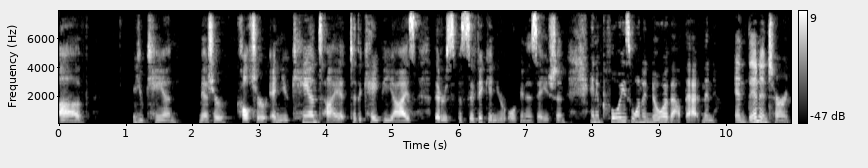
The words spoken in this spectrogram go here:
of you can measure culture and you can tie it to the KPIs that are specific in your organization. And employees want to know about that. And then and then in turn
